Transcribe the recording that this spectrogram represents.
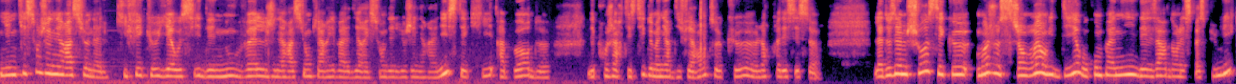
y, a une, question générationnelle qui fait qu'il y a aussi des nouvelles générations qui arrivent à la direction des lieux généralistes et qui abordent des projets artistiques de manière différente que leurs prédécesseurs. La deuxième chose, c'est que moi, j'aurais envie de dire aux compagnies des arts dans l'espace public,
